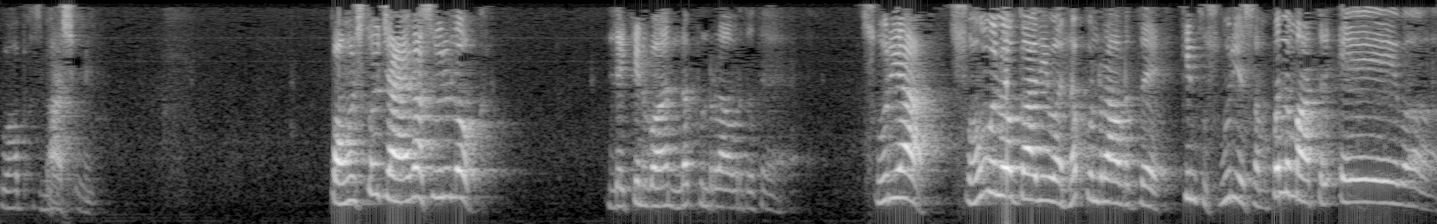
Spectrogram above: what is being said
वापस भाष्य में। पहुँच तो जाएगा सूर्य लोक लेकिन वह न पुनरावर्तित है। सूर्य सोमलोक आदि वह न पुनरावर्त है, किंतु सूर्य संपन्न मात्र एवं।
